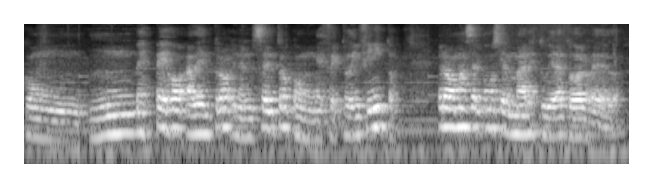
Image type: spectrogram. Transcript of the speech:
con un espejo adentro en el centro con efecto de infinito. Pero vamos a hacer como si el mar estuviera todo alrededor.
